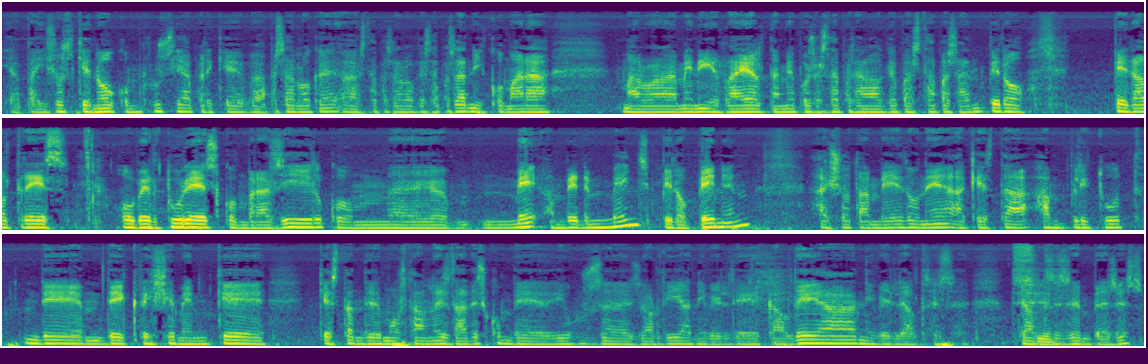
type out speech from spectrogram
hi ha països que no, com Rússia, perquè va passar el que està passant el que està passant, i com ara, malauradament, Israel també pues, està passant el que està passant, però per altres obertures com Brasil, com eh, me, en venen menys, però venen, això també dona aquesta amplitud de, de creixement que, que estan demostrant les dades, com bé dius, eh, Jordi, a nivell de Caldea, a nivell d'altres Sí. empreses.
